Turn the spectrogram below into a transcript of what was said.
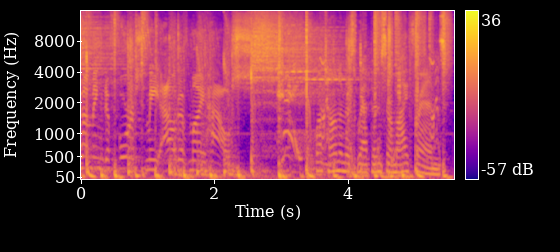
coming to force me out of my house? Autonomous weapons are my friends.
